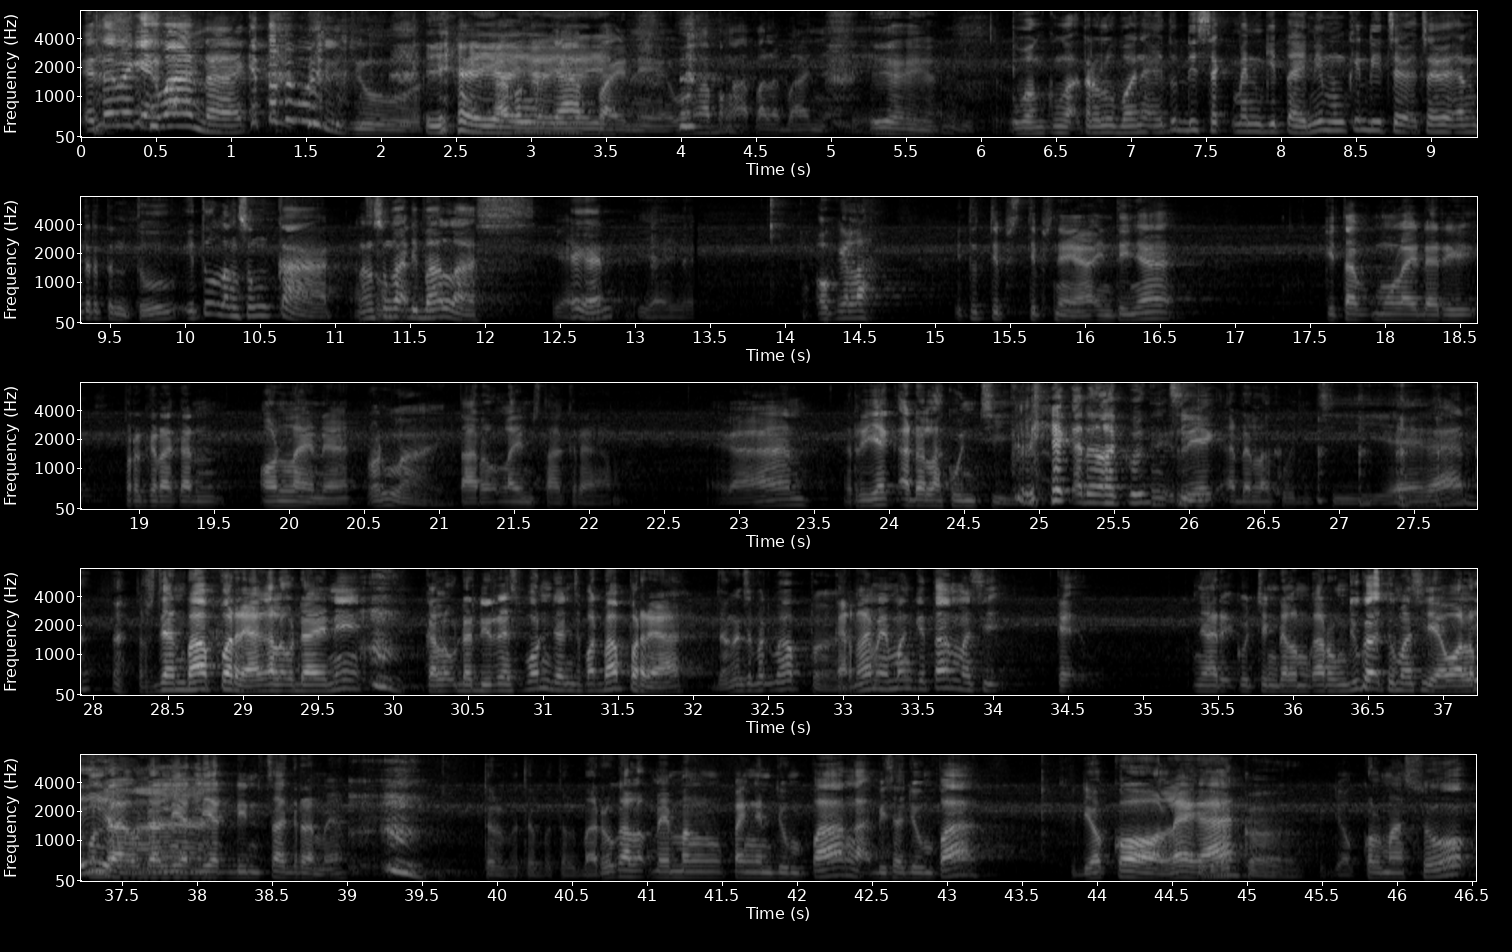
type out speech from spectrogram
Itu tapi kayak mana? Kita tuh mau jujur. Iya, iya, Abang iya, iya, apa ini? Uang abang nggak apalah banyak deh. Iya iya. Uangku nggak terlalu banyak itu di segmen kita ini mungkin di cewek-cewek yang tertentu itu langsung cut, langsung nggak dibalas, Iya, ya kan? Iya, iya. Oke lah. Itu tips-tipsnya ya. Intinya kita mulai dari pergerakan online ya. Online. Taruhlah Instagram. Ya kan? React adalah kunci. React adalah kunci. React adalah kunci, ya kan? Terus jangan baper ya kalau udah ini, kalau udah direspon jangan cepat baper ya. Jangan cepat baper. Karena memang kita masih kayak nyari kucing dalam karung juga tuh masih ya, walaupun Iya, udah udah lihat-lihat di Instagram ya. betul betul betul. Baru kalau memang pengen jumpa nggak bisa jumpa, video call ya kan? Video call. Video call masuk,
